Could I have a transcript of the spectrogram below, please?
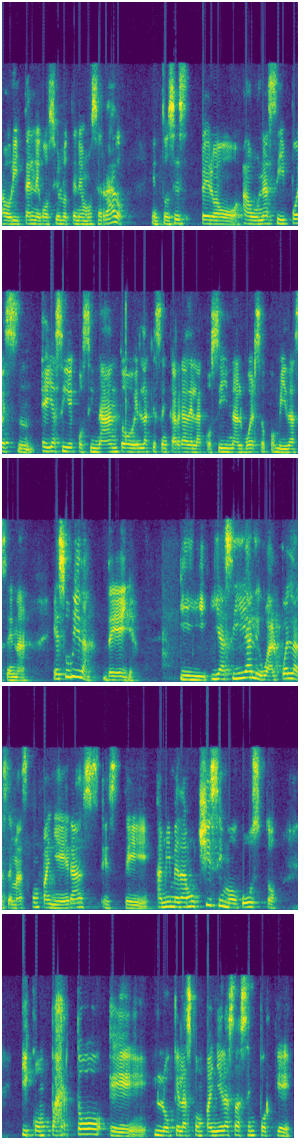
ahorita el negocio lo tenemos cerrado. Entonces, pero aún así, pues ella sigue cocinando, es la que se encarga de la cocina, almuerzo, comida, cena. Es su vida de ella. Y, así, al igual, pues las demás compañeras, este, a mí me da muchísimo gusto y comparto eh, lo que las compañeras hacen porque,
